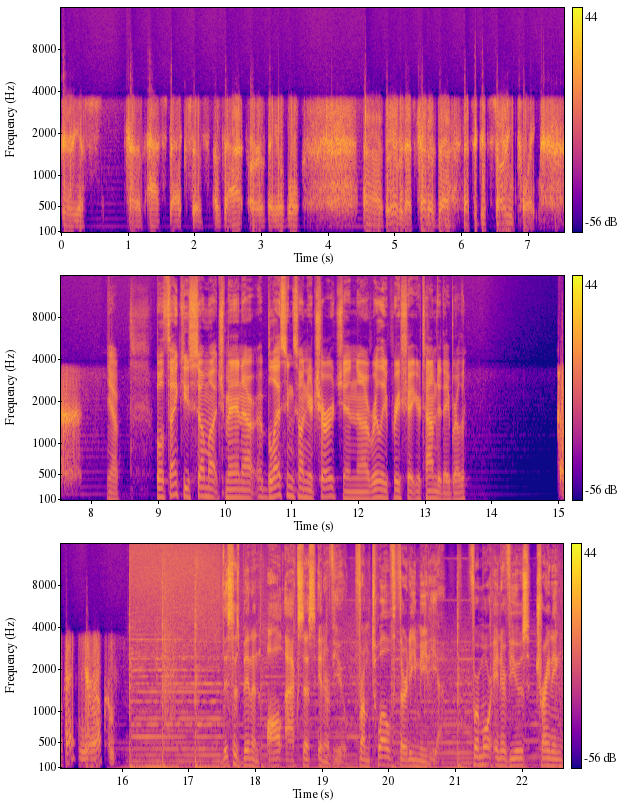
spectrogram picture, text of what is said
various kind of aspects of, of that are available uh, there. But that's kind of the that's a good starting point. Yeah. Well, thank you so much, man. Uh, blessings on your church, and uh, really appreciate your time today, brother. Okay, you're welcome. This has been an all access interview from 1230 Media. For more interviews, training,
